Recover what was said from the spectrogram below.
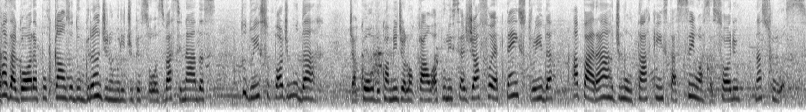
Mas agora, por causa do grande número de pessoas vacinadas, tudo isso pode mudar. De acordo com a mídia local, a polícia já foi até instruída a parar de multar quem está sem o acessório nas ruas.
